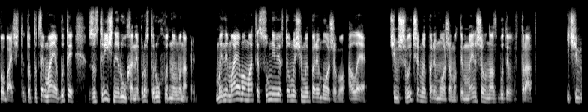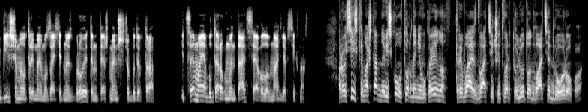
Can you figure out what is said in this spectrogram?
побачити. Тобто, це має бути зустрічний рух, а не просто рух в одному напрямку. Ми не маємо мати сумнівів в тому, що ми переможемо, але чим швидше ми переможемо, тим менше у нас буде втрат. І чим більше ми отримаємо західної зброї, тим теж менше буде втрат. І це має бути аргументація головна для всіх нас. Російське масштабне військове вторгнення в Україну триває з 24 лютого 2022 року.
